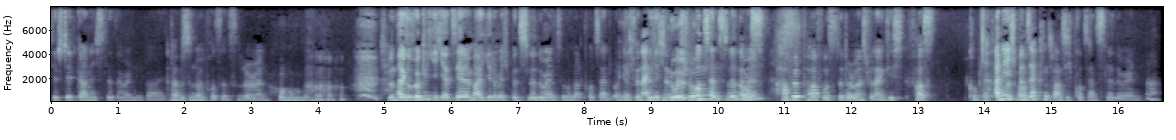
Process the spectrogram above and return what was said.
Hier steht gar nicht Slytherin bei. Dann bist du 0% Slytherin. ich bin also wirklich, ich erzähle immer jedem, ich bin Slytherin zu 100% und ich bin eigentlich bin 0% Slytherin. Aus Hufflepuff und Slytherin. Ich bin eigentlich fast komplett Hufflepuff. Ah nee, ich bin 26% Slytherin. Ah.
